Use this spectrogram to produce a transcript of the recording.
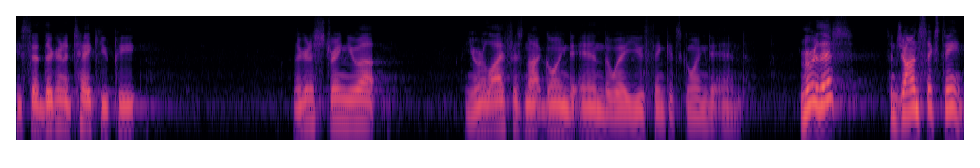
He said, They're going to take you, Pete. They're going to string you up. Your life is not going to end the way you think it's going to end. Remember this? It's in John 16.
